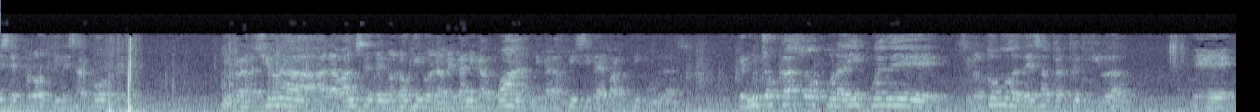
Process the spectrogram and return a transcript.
ese esa corte. En relación a- al avance tecnológico de la mecánica cuántica, la física de partículas, que en muchos casos por ahí puede, si lo tomo desde esa perspectiva, eh,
